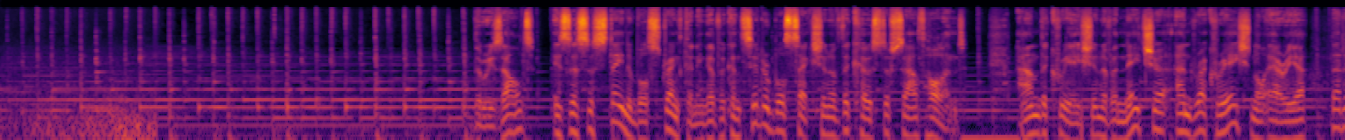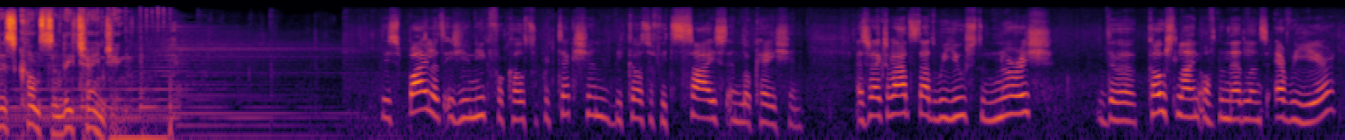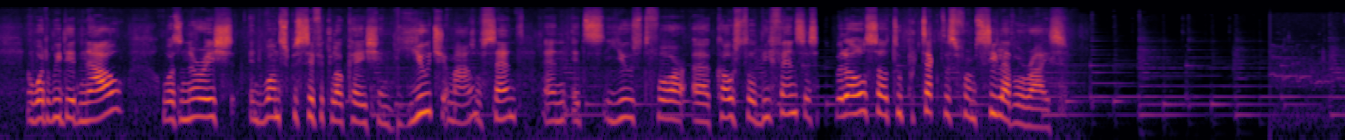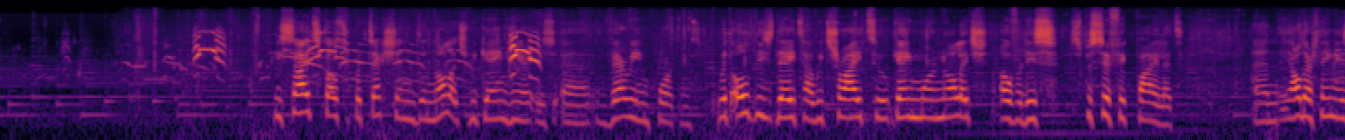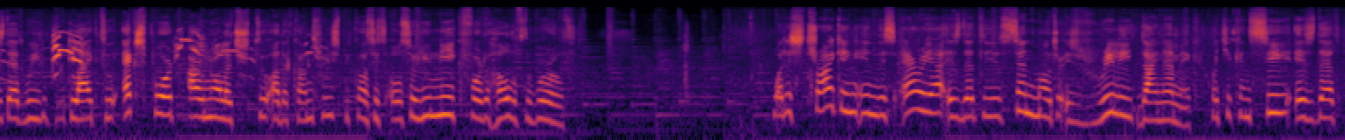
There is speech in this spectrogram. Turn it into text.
The result is the sustainable strengthening of a considerable section of the coast of South Holland and the creation of a nature and recreational area that is constantly changing. This pilot is unique for coastal protection because of its size and location. As Rijkswaterstaat we use to nourish the coastline of the Netherlands every year and what we did now was nourish in one specific location. Huge amount of sand and it's used for uh, coastal defenses but also to protect us from sea level rise. Besides coastal protection, the knowledge we gain here is uh, very important. With all these data, we try to gain more knowledge over this specific pilot. And the other thing is that we would like to export our knowledge to other countries because it's also unique for the whole of the world. What is striking in this area is that the sand motor is really dynamic. What you can see is that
